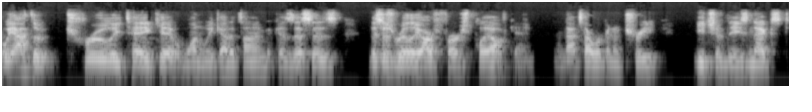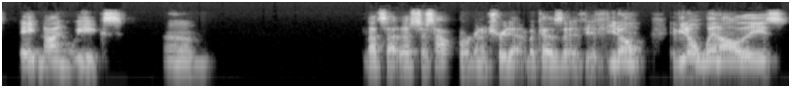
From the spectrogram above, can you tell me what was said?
we have to truly take it one week at a time because this is this is really our first playoff game, and that's how we're going to treat each of these next eight nine weeks. Um, that's how, that's just how we're going to treat it. Because if, if you don't if you don't win all these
